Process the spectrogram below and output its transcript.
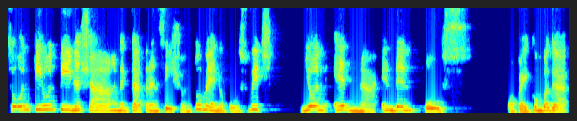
So, unti-unti na siyang nagta-transition to menopause, which yun end na, and then post. Okay, kumbaga,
